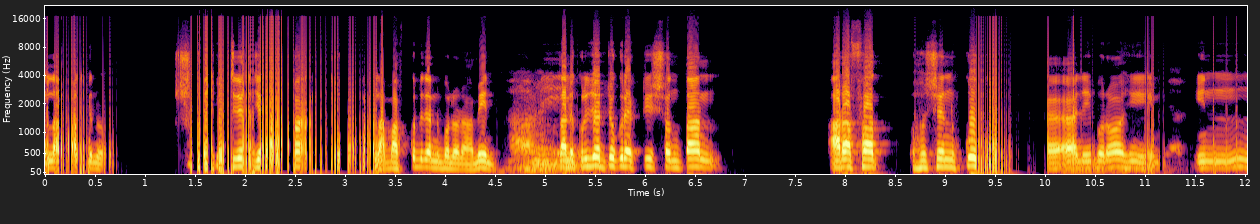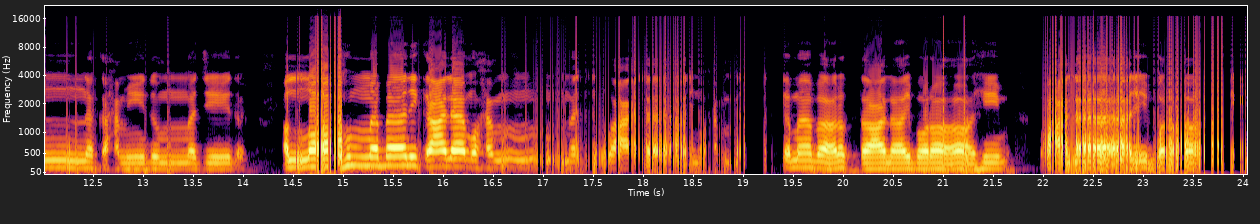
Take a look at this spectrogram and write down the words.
আল্লাহ পাক যেন শহীদ প্রেসিডেন্ট জিয়া রহমান, আল্লাহ মাফ করে দেন বলেন আমিন তাহলে কলিজার টুকরো একটি সন্তান আরাফাত হোসেন কুক آل إبراهيم إنك حميد مجيد اللهم بارك على محمد وعلى آل محمد كما باركت على إبراهيم وعلى آل إبراهيم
